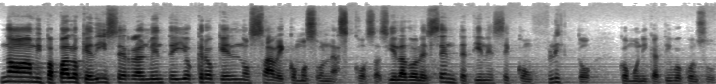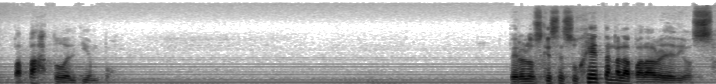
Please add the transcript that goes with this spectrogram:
No, mi papá lo que dice realmente yo creo que él no sabe cómo son las cosas. Y el adolescente tiene ese conflicto comunicativo con su papá todo el tiempo. Pero los que se sujetan a la palabra de Dios,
